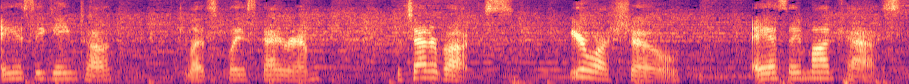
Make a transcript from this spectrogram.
ASA Game Talk, Let's Play Skyrim, The Chatterbox, Earwash Show, ASA Modcast,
